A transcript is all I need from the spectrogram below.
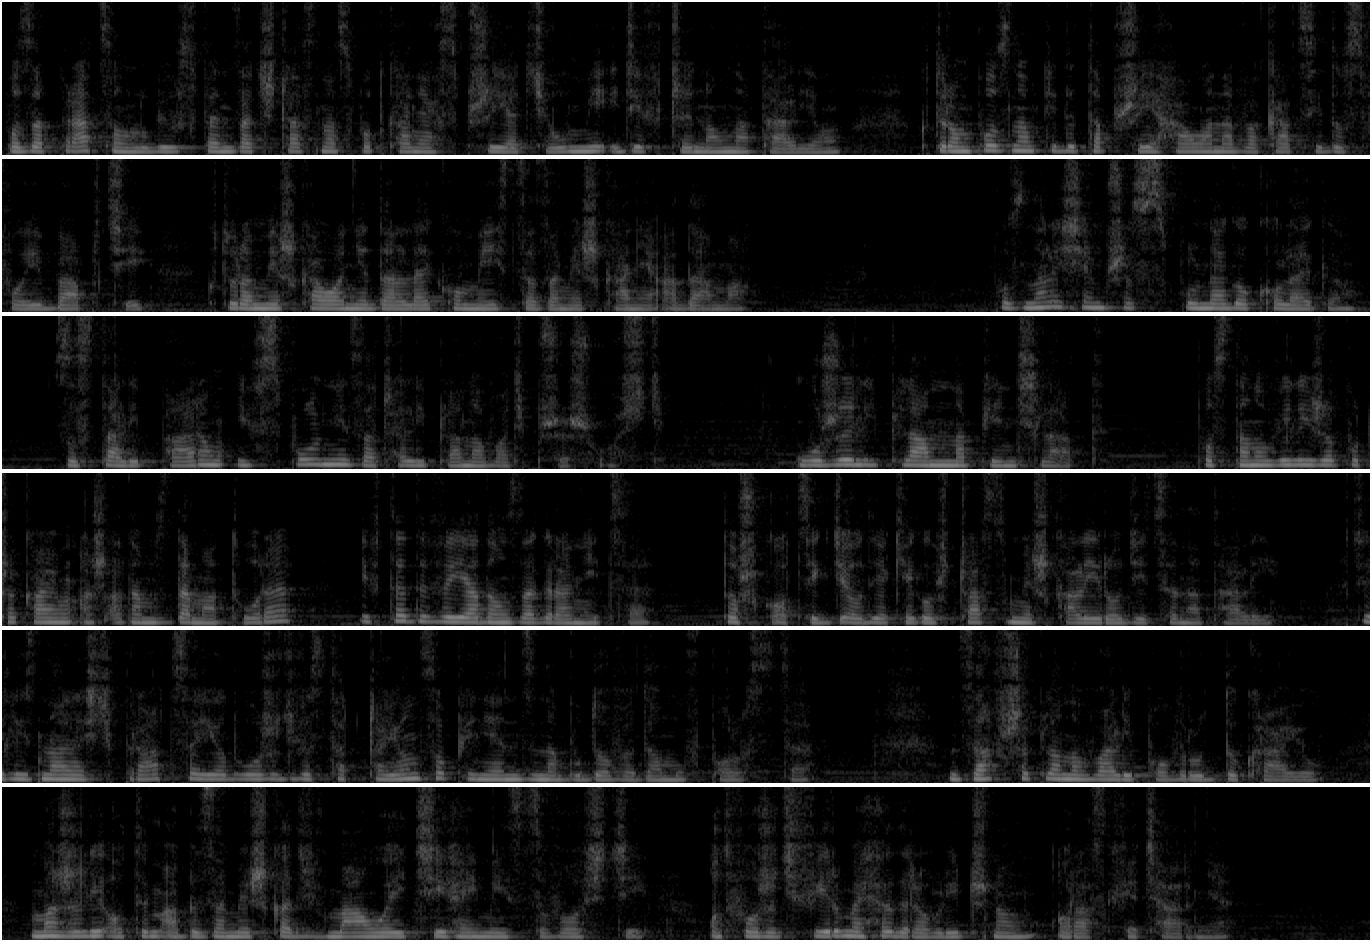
Poza pracą lubił spędzać czas na spotkaniach z przyjaciółmi i dziewczyną Natalią, którą poznał, kiedy ta przyjechała na wakacje do swojej babci, która mieszkała niedaleko miejsca zamieszkania Adama. Poznali się przez wspólnego kolegę, zostali parą i wspólnie zaczęli planować przyszłość. Ułożyli plan na pięć lat. Postanowili, że poczekają aż Adam zda maturę i wtedy wyjadą za granicę, do Szkocji, gdzie od jakiegoś czasu mieszkali rodzice Natalii. Chcieli znaleźć pracę i odłożyć wystarczająco pieniędzy na budowę domu w Polsce. Zawsze planowali powrót do kraju. Marzyli o tym, aby zamieszkać w małej, cichej miejscowości, otworzyć firmę hydrauliczną oraz kwieciarnię.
